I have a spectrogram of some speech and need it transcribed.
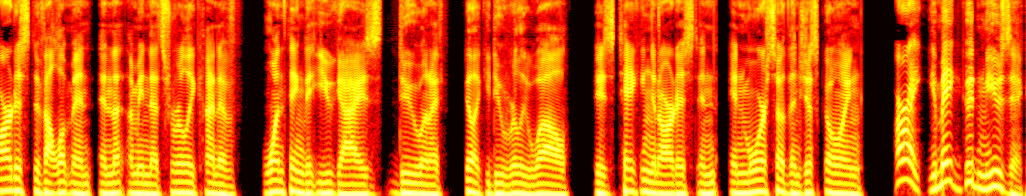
artist development, and that, I mean that's really kind of one thing that you guys do, and I feel like you do really well is taking an artist and and more so than just going, all right, you make good music,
